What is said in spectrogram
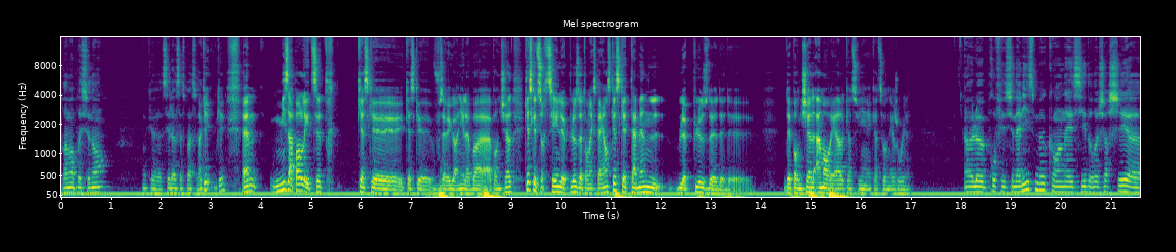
vraiment impressionnant. Donc euh, c'est là où ça se passe. ouais. Ok, ok. Euh, mis à part les titres, qu'est-ce que qu'est-ce que vous avez gagné là-bas à Pornichel Qu'est-ce que tu retiens le plus de ton expérience? Qu'est-ce que t'amène le plus de de, de, de Pornichel à Montréal quand tu viens quand tu vas venir jouer là? Euh, le professionnalisme qu'on a essayé de rechercher euh,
